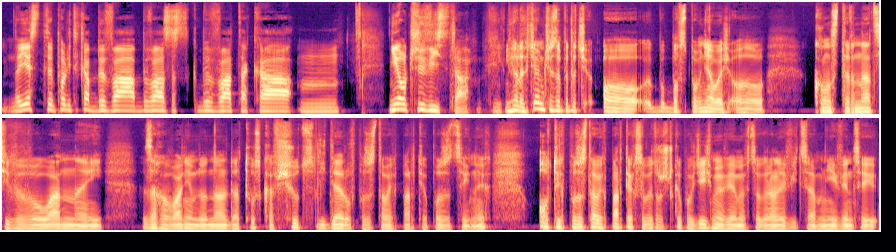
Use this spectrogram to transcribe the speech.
no jest, polityka bywa, bywa, bywa taka mm, nieoczywista. Michale, chciałem cię zapytać o, bo, bo wspomniałeś o konsternacji wywołanej zachowaniem Donalda Tuska wśród liderów pozostałych partii opozycyjnych. O tych pozostałych partiach sobie troszeczkę powiedzieliśmy, wiemy w co gra Lewica, mniej więcej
